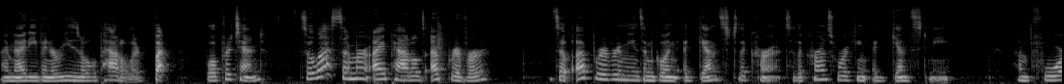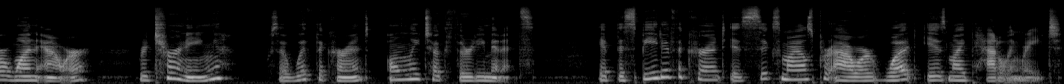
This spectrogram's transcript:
I'm not even a reasonable paddler, but we'll pretend. So last summer I paddled upriver. So upriver means I'm going against the current. So the current's working against me um, for one hour. Returning, so with the current, only took 30 minutes. If the speed of the current is 6 miles per hour, what is my paddling rate?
